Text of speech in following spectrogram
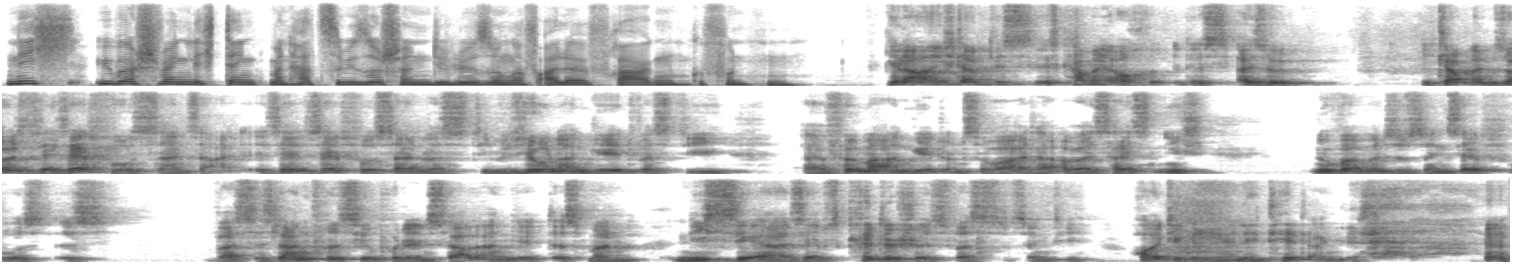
nicht überschwänglich denkt, man hat sowieso schon die Lösung auf alle Fragen gefunden. Genau, ich glaube, das, das kann man ja auch, das, also ich glaube, man sollte sehr selbstbewusst sein, selbstbewusst sein, was die Vision angeht, was die äh, Firma angeht und so weiter. Aber es das heißt nicht, nur weil man sozusagen selbstbewusst ist, was das langfristige Potenzial angeht, dass man nicht sehr selbstkritisch ist, was sozusagen die heutige Realität angeht.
